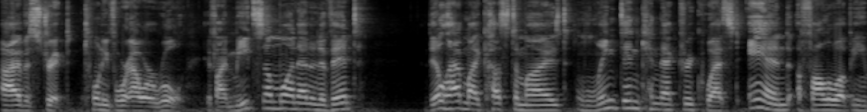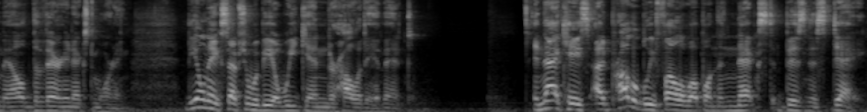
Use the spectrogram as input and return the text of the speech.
I have a strict 24 hour rule. If I meet someone at an event, they'll have my customized LinkedIn Connect request and a follow up email the very next morning. The only exception would be a weekend or holiday event. In that case, I'd probably follow up on the next business day.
